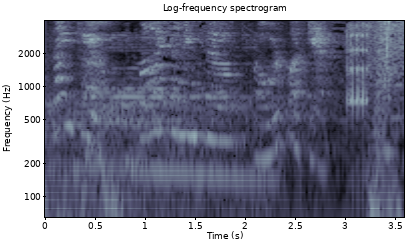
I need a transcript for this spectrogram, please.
Thank you for listening to our podcast.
